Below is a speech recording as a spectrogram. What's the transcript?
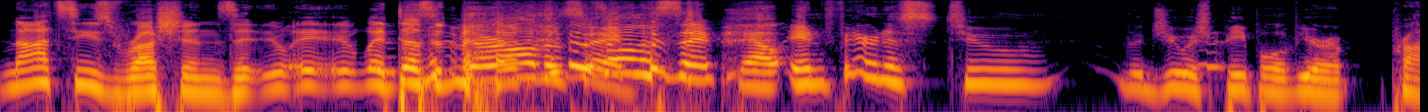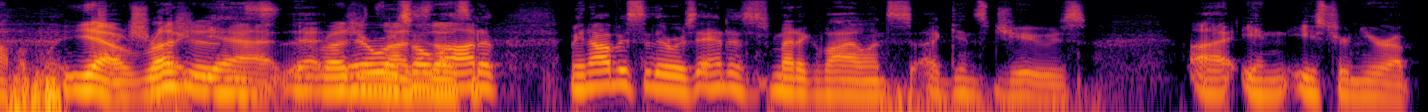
Nazis, Russians, it, it, it doesn't matter. They're all the It's same. all the same. Now, in fairness to the Jewish people of Europe, probably. Yeah, actually. Russians- Yeah, Russians, there was a lot also. of. I mean, obviously, there was anti-Semitic violence against Jews uh, in Eastern Europe.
